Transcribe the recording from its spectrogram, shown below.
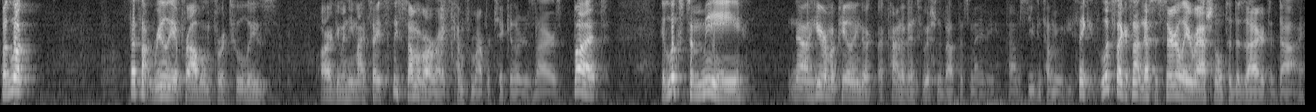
But look, that's not really a problem for Tooley's argument. He might say at least some of our rights come from our particular desires. But it looks to me, now here I'm appealing to a, a kind of intuition about this maybe, um, so you can tell me what you think. It looks like it's not necessarily irrational to desire to die.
